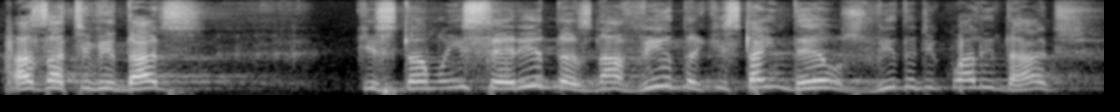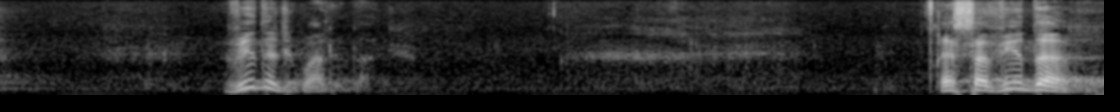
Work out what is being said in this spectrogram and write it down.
as atividades que estão inseridas na vida que está em Deus, vida de qualidade. Vida de qualidade. Essa vida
